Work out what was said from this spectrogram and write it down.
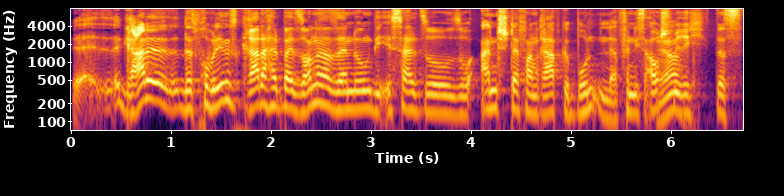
äh, gerade, das Problem ist gerade halt bei Sondersendungen, die ist halt so, so an Stefan Raab gebunden. Da finde ich es auch Ja. schwierig, das,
